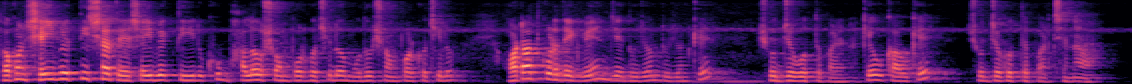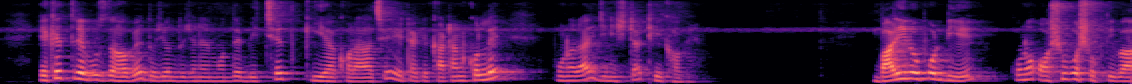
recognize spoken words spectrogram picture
তখন সেই ব্যক্তির সাথে সেই ব্যক্তির খুব ভালো সম্পর্ক ছিল, মধুর সম্পর্ক ছিল। হঠাৎ করে দেখবেন যে দুজন দুজনকে সহ্য করতে পারে না, কেউ কাউকে সহ্য করতে পারছে না। এক্ষেত্রে বুঝতে হবে দুজন দুজনের মধ্যে বিচ্ছেদ ক্রিয়া করা আছে, এটাকে কাটান করলে পুনরায় জিনিসটা ঠিক হবে। বাড়ির ওপর দিয়ে কোনো অশুভ শক্তি বা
